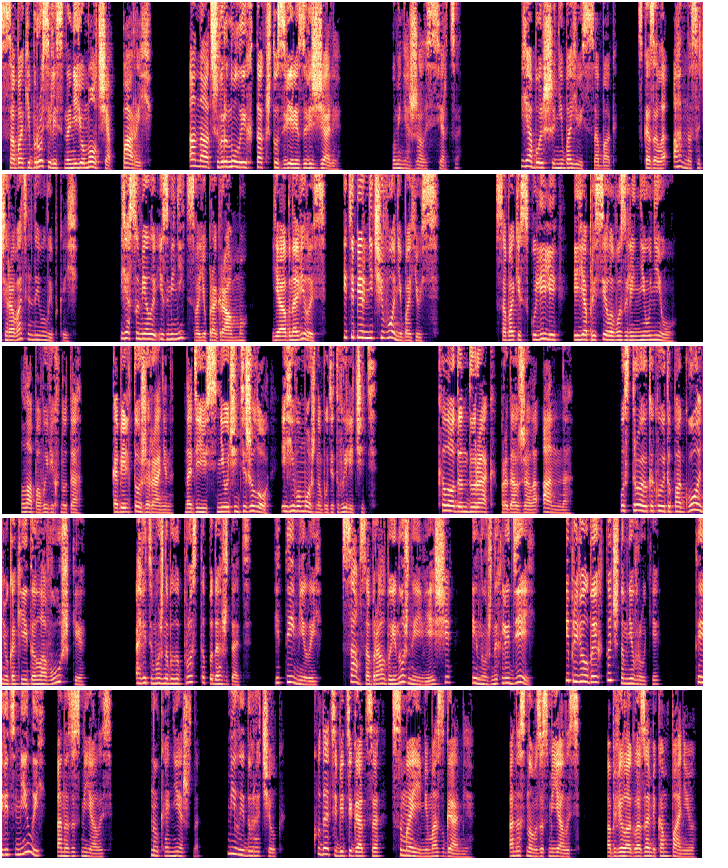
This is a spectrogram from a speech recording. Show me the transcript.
Собаки бросились на нее молча, парой. Она отшвырнула их так, что звери завизжали. У меня сжалось сердце. «Я больше не боюсь собак», — сказала Анна с очаровательной улыбкой. «Я сумела изменить свою программу. Я обновилась, и теперь ничего не боюсь». Собаки скулили, и я присела возле Ниу-Ниу. Лапа вывихнута. Кобель тоже ранен. Надеюсь, не очень тяжело, и его можно будет вылечить. «Клодон дурак», — продолжала Анна. «Устроил какую-то погоню, какие-то ловушки. А ведь можно было просто подождать. И ты, милый, сам собрал бы и нужные вещи, и нужных людей, и привел бы их точно мне в руки. Ты ведь милый?» — она засмеялась. «Ну, конечно, милый дурачок. Куда тебе тягаться с моими мозгами?» Она снова засмеялась, обвела глазами компанию.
